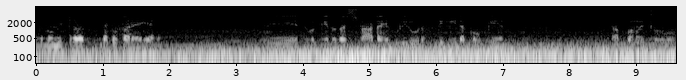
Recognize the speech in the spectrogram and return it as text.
ਕਿਲੋਮੀਟਰ ਦਾ ਟੋਟਾ ਰਹਿ ਗਿਆ ਇਹ। ਤੇ ਇਹ ਤੋਂ ਅੱਗੇ ਤੋਂ ਤਾਂ ਸਟਾਰਟ ਹੈ ਇਹ ਪੂਰੀ ਰੋਡ, ਦਿੱਲੀ ਤੱਕ ਓਕੇ ਆ। ਆਪਾਂ ਨੂੰ ਇੱਥੋਂ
